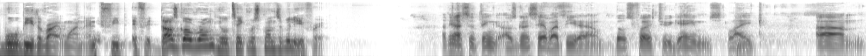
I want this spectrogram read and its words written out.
will be the right one. And if he if it does go wrong, he'll take responsibility for it. I think that's the thing I was going to say about the uh, those first two games. Like, um,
